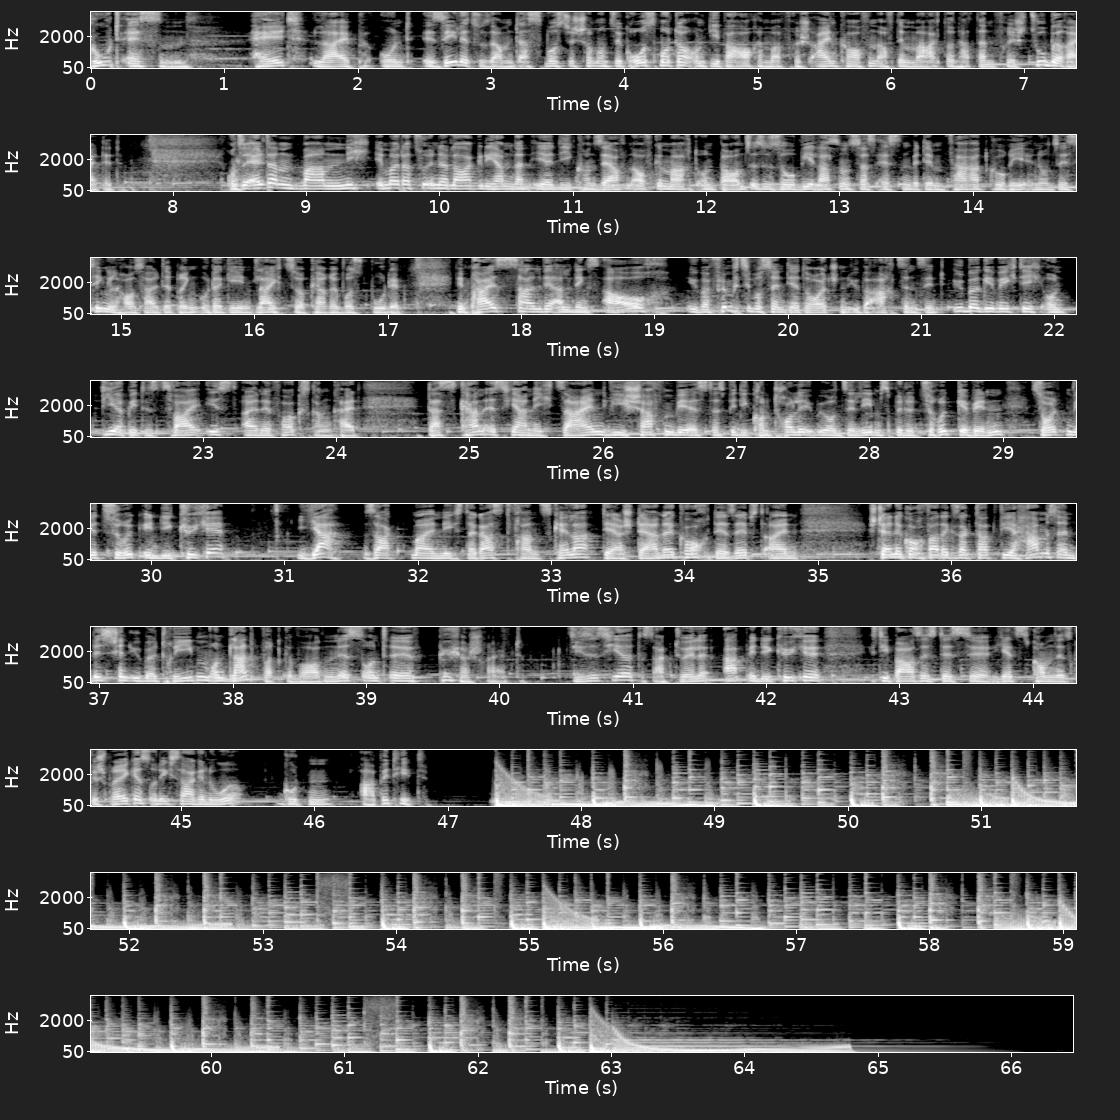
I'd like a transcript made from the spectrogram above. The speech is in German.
Gut essen hält Leib und Seele zusammen. Das wusste schon unsere Großmutter und die war auch immer frisch einkaufen auf dem Markt und hat dann frisch zubereitet. Unsere Eltern waren nicht immer dazu in der Lage, die haben dann eher die Konserven aufgemacht und bei uns ist es so, wir lassen uns das Essen mit dem Fahrradkurier in unsere Single-Haushalte bringen oder gehen gleich zur Currywurstbude. Den Preis zahlen wir allerdings auch. Über 50 Prozent der Deutschen über 18 sind übergewichtig und Diabetes 2 ist eine Volkskrankheit. Das kann es ja nicht sein. Wie schaffen wir es, dass wir die Kontrolle über unsere Lebensmittel zurückgewinnen? Sollten wir zurück in die Küche? Ja, sagt mein nächster Gast Franz Keller, der Sternekoch, der selbst ein Sternekoch weiter gesagt hat, wir haben es ein bisschen übertrieben und Landwirt geworden ist und äh, Bücher schreibt. Dieses hier, das aktuelle Ab in die Küche, ist die Basis des äh, jetzt kommenden Gespräches und ich sage nur, guten Appetit.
